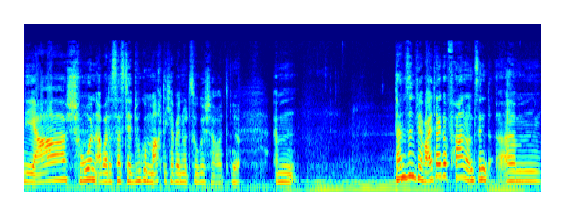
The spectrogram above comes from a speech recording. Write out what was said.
Ja, schon, aber das hast ja du gemacht. Ich habe ja nur zugeschaut. Ja. Ähm, dann sind wir weitergefahren und sind. Ähm,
